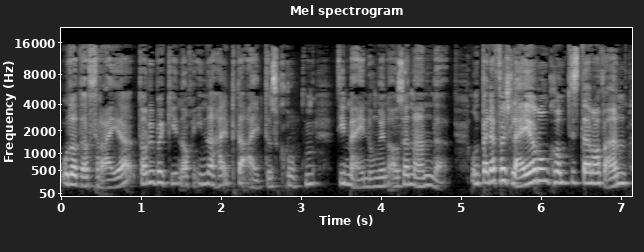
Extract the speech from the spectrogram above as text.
oder der Freier, darüber gehen auch innerhalb der Altersgruppen die Meinungen auseinander. Und bei der Verschleierung kommt es darauf an,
